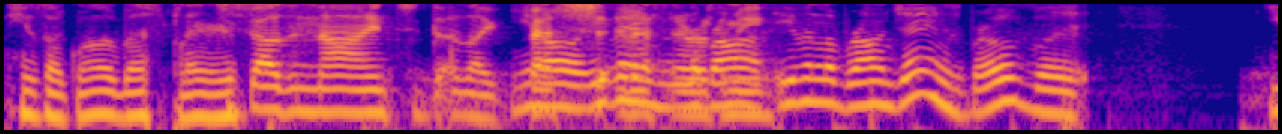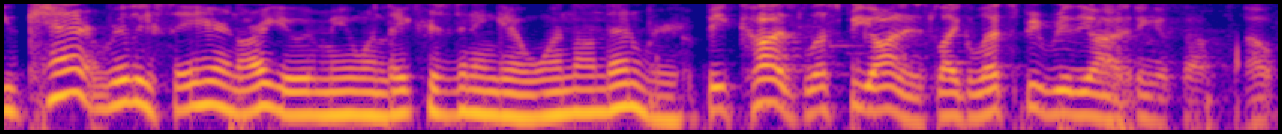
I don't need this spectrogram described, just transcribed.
He's like one of the best players. 2009 to like You best know, even best LeBron, me. even LeBron James, bro. But you can't really sit here and argue with me when Lakers didn't get one on Denver. Because let's be honest, like let's be really honest. I honest. think it's that. oh,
